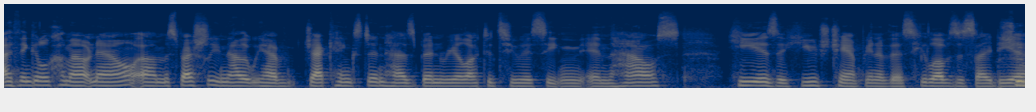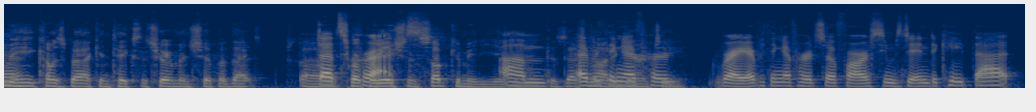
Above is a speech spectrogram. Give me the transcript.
I think it'll come out now, um, especially now that we have Jack Kingston has been reelected to his seat in, in, the House. He is a huge champion of this. He loves this idea. Assuming he comes back and takes the chairmanship of that uh, that's appropriations correct. subcommittee, um, that's everything not a I've heard, right? Everything I've heard so far seems to indicate that.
